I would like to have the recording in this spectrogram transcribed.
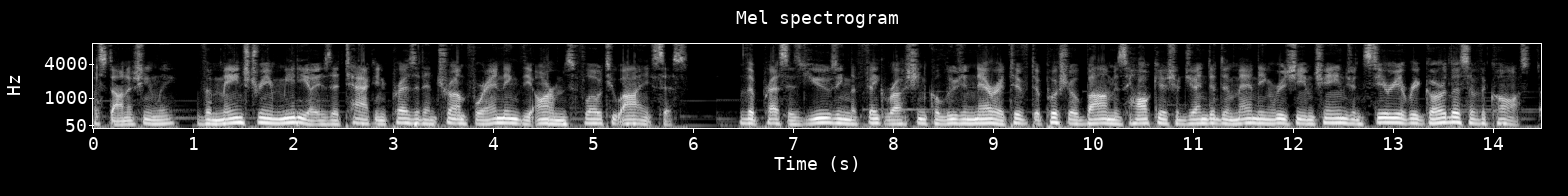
Astonishingly, the mainstream media is attacking President Trump for ending the arms flow to ISIS. The press is using the fake Russian collusion narrative to push Obama's hawkish agenda demanding regime change in Syria regardless of the cost.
